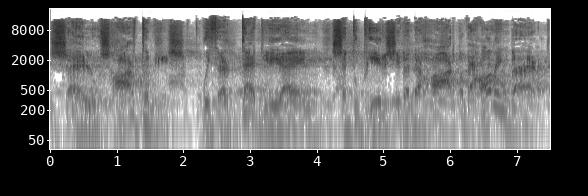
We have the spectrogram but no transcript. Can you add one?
zealous Artemis, with her deadly aim set to pierce even the heart of a hummingbird,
